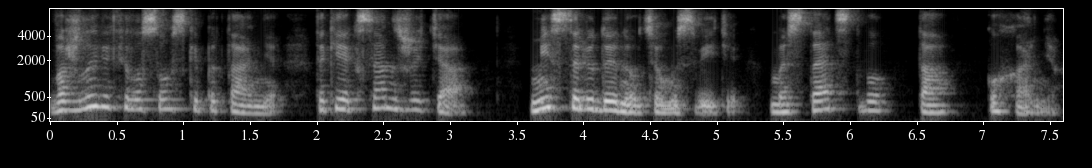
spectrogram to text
важливі філософські питання, такі як сенс життя, місце людини у цьому світі, мистецтво та кохання.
